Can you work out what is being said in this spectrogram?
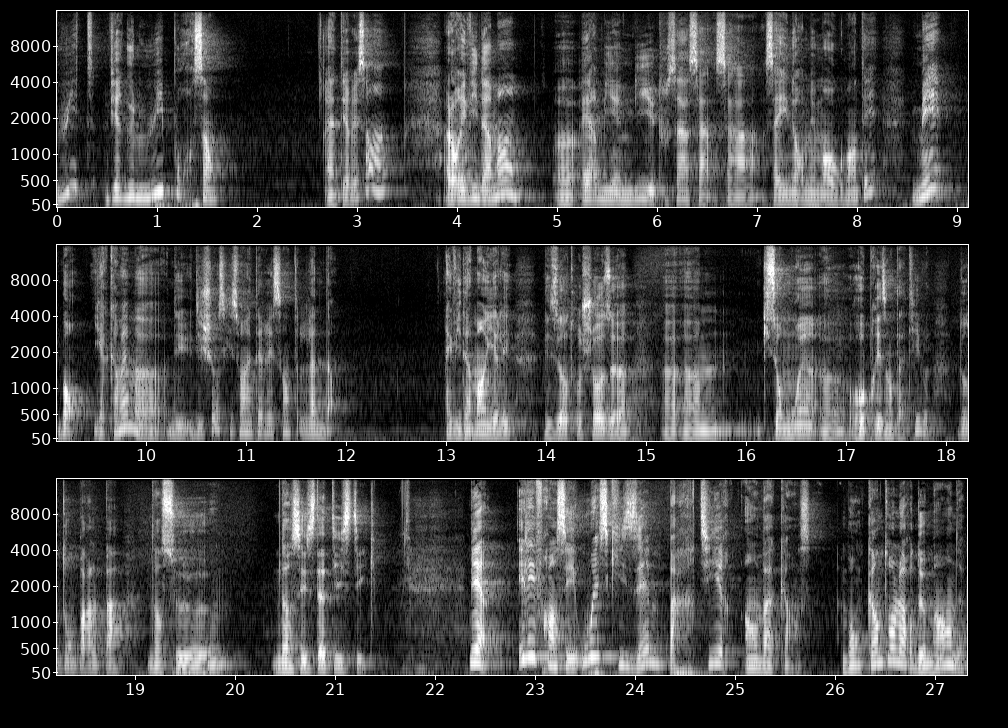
8,8%. Intéressant. Hein? Alors évidemment, euh, Airbnb et tout ça ça, ça, a énormément augmenté. Mais bon, il y a quand même euh, des, choses qui sont intéressantes là-dedans. Évidemment, il y a les, autres choses euh, qui sont moins représentatives, dont on ne parle pas dans, ce, dans ces statistiques. Bien, et les Français, où est-ce qu'ils aiment partir en vacances? Bon, quand on leur demande,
